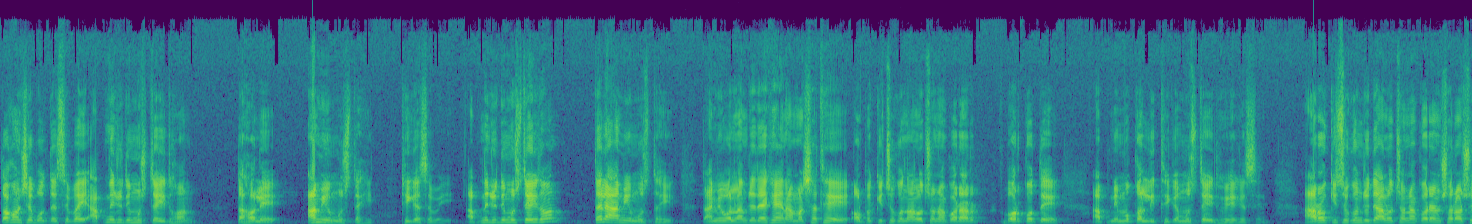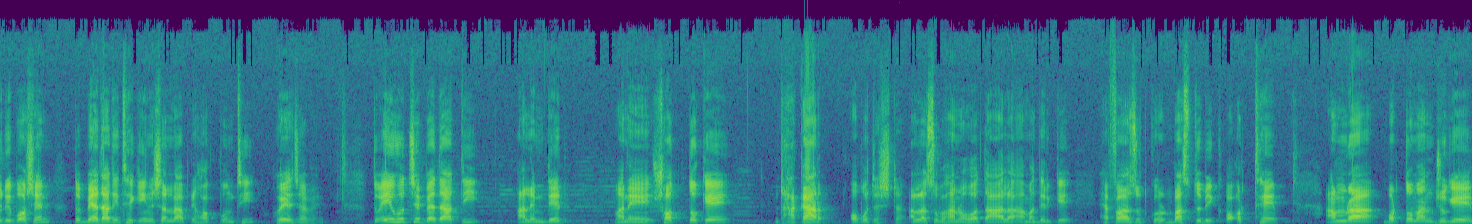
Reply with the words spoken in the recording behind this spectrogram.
তখন সে বলতেছে, ভাই, আপনি যদি মুস্তাহিদ হন, তাহলে আমিও মুস্তাহিদ। ঠিক আছে, ভাই, আপনি যদি মুস্তাহিদ হন তাহলে আমিও মুস্তাহিদ তা আমি বললাম যে দেখেন, আমার সাথে অল্প কিছুক্ষণ আলোচনা করার বরকতে আপনি মোকাল্লিদ থেকে মুস্তাহিদ হয়ে গেছেন। আরও কিছুক্ষণ যদি আলোচনা করেন, সরাসরি বসেন, তো বেদাতি থেকে ইনশাল্লাহ আপনি হকপন্থী হয়ে যাবেন। তো এই হচ্ছে বেদাতি আলেমদের মানে সত্যকে ঢাকার অপচেষ্টা। আল্লাহ সুবাহান হওয়া তাআলা আমাদেরকে হেফাজত করুন। বাস্তবিক অর্থে আমরা বর্তমান যুগের,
